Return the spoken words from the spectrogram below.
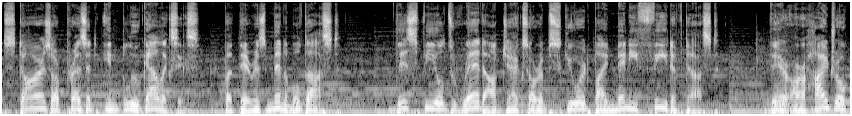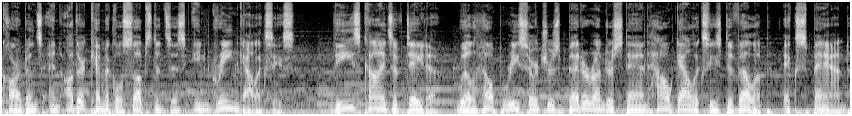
Stars are present in blue galaxies, but there is minimal dust. This field's red objects are obscured by many feet of dust. There are hydrocarbons and other chemical substances in green galaxies. These kinds of data will help researchers better understand how galaxies develop, expand,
